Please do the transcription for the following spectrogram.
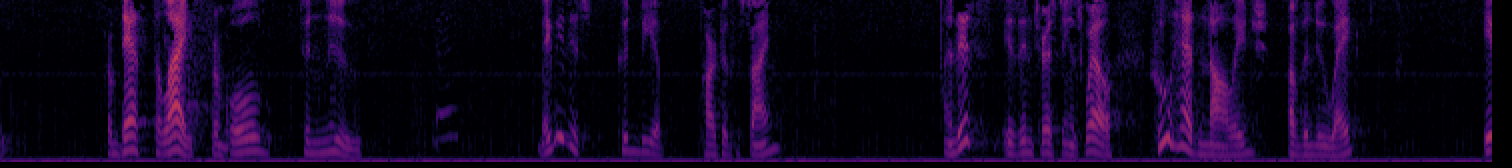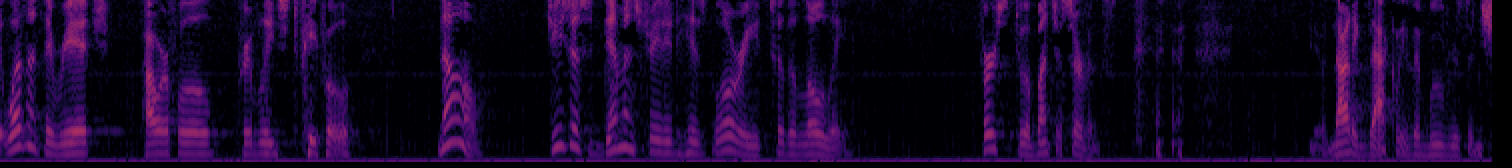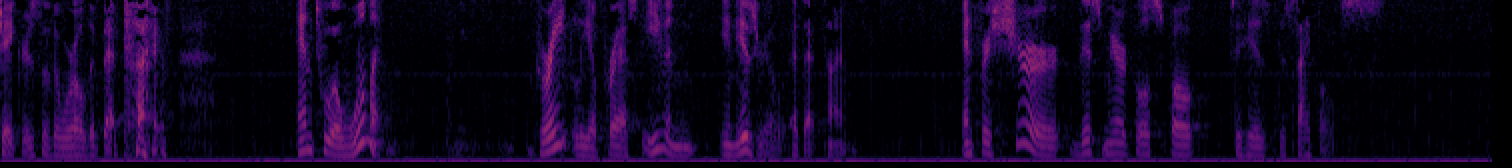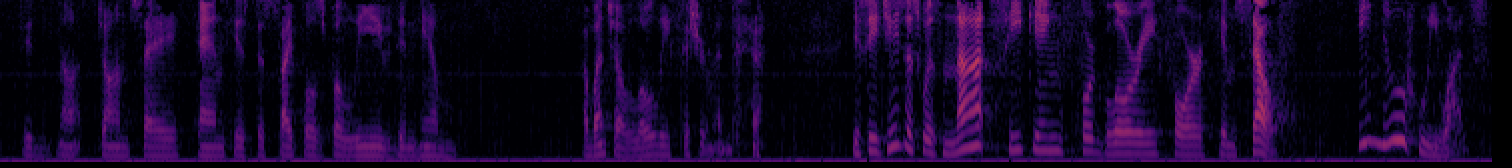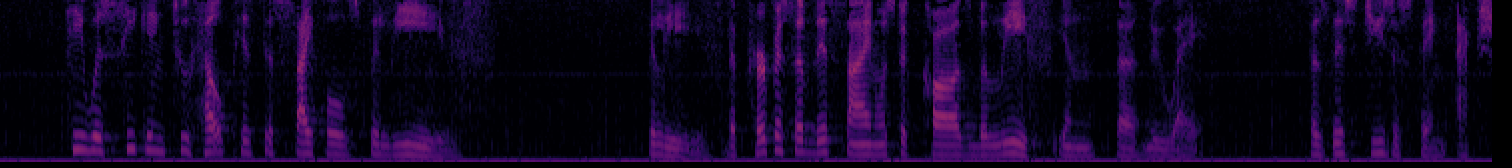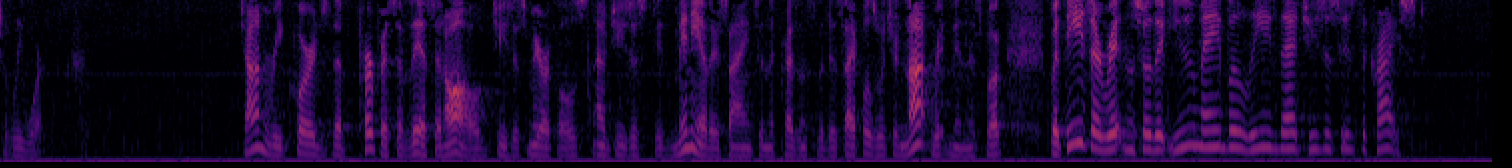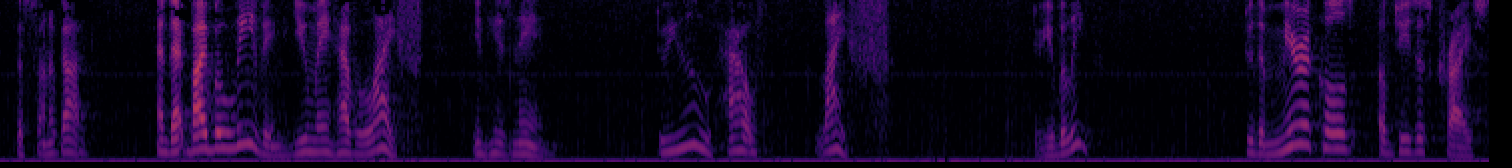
from death to life, from old to new. Maybe this could be a part of the sign. And this is interesting as well. Who had knowledge of the new way? It wasn't the rich, powerful, privileged people. No. Jesus demonstrated his glory to the lowly. First, to a bunch of servants. you know, not exactly the movers and shakers of the world at that time. And to a woman, greatly oppressed, even in Israel at that time. And for sure, this miracle spoke to his disciples. Did not John say, and his disciples believed in him? A bunch of lowly fishermen. You see, Jesus was not seeking for glory for himself. He knew who he was. He was seeking to help his disciples believe. Believe. The purpose of this sign was to cause belief in the new way. Does this Jesus thing actually work? John records the purpose of this and all Jesus' miracles. Now, Jesus did many other signs in the presence of the disciples, which are not written in this book, but these are written so that you may believe that Jesus is the Christ, the Son of God, and that by believing you may have life in His name. Do you have life? Do you believe? Do the miracles of Jesus Christ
